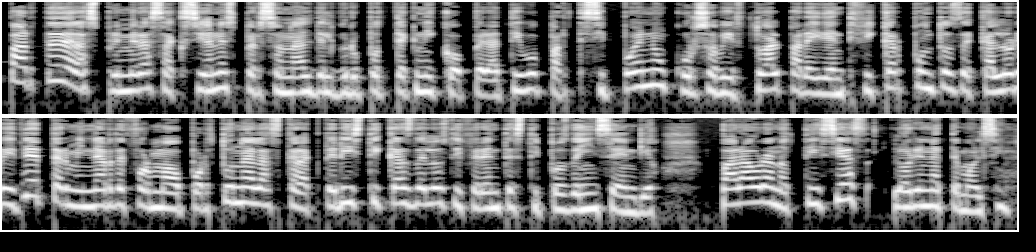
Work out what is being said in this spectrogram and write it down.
Parte de las primeras acciones, personal del Grupo Técnico Operativo participó en un curso virtual para identificar puntos de calor y determinar de forma oportuna las características de los diferentes tipos de incendio. Para Ahora Noticias, Lorena Temolsin.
